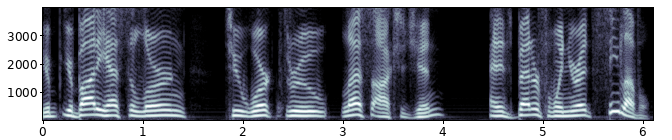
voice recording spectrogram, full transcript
your your body has to learn to work through less oxygen, and it's better for when you're at sea level.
